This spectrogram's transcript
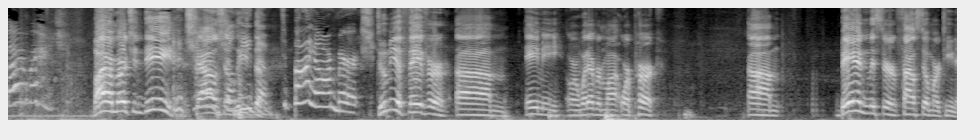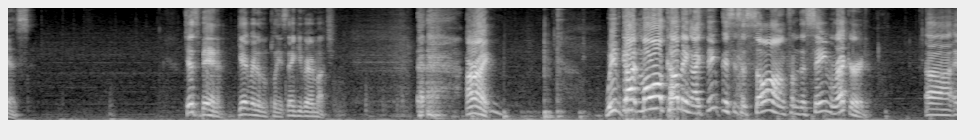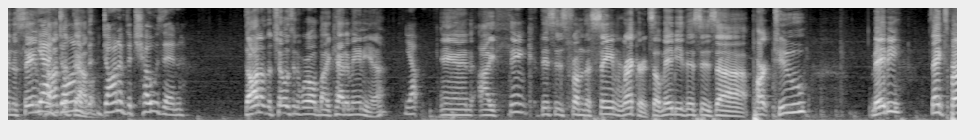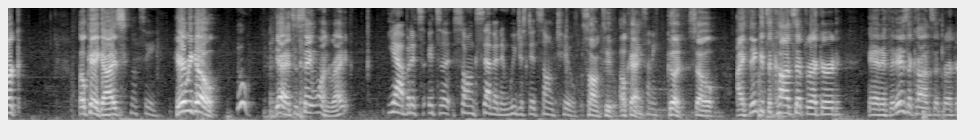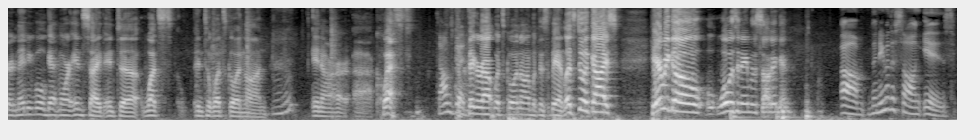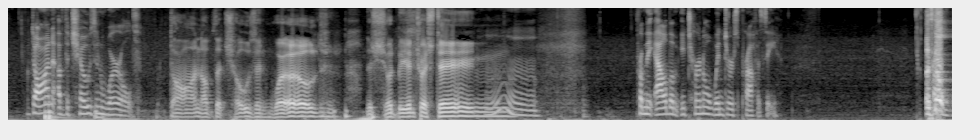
Buy our merch. Buy our merch indeed. A child shall lead them to buy our merch. Do me a favor, um, Amy, or whatever, Mo- or Perk. Um, ban Mr. Fausto Martinez. Just ban him. Get rid of them, please. Thank you very much. All right. We've got more coming. I think this is a song from the same record. Uh, and the same Yeah, concept Dawn of, album. the, Dawn of the Chosen. Dawn of the Chosen World by Catamenia. Yep. and I think this is from the same record. So maybe this is uh part two. Maybe. Thanks, Perk. Okay, guys, Let's see. here we go. Ooh. Yeah, it's the same one, right? Yeah, but it's it's a song seven, and we just did song two. Song two. Okay. Thanks, honey. Good. So I think it's a concept record, and if it is a concept record, maybe we'll get more insight into what's into what's going on Mm-hmm. in our uh, quest. Sounds good. Figure out what's going on with this band. Let's do it, guys. Here we go. What was the name of the song again? Um, the name of the song is "Dawn of the Chosen World." Dawn of the Chosen World. This should be interesting. Mm. from the album Eternal Winter's Prophecy. Let's go.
